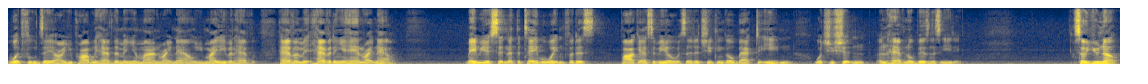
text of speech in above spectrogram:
what foods they are. You probably have them in your mind right now. You might even have have them have it in your hand right now. Maybe you're sitting at the table waiting for this podcast to be over so that you can go back to eating what you shouldn't and have no business eating. So you know.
